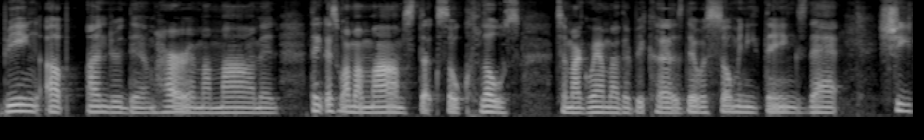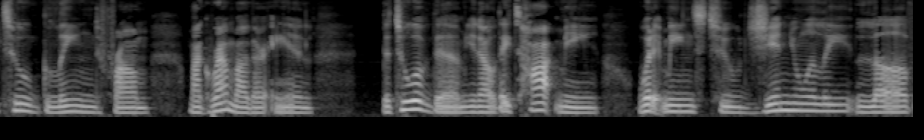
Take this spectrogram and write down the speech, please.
being up under them, her and my mom. And I think that's why my mom stuck so close to my grandmother because there were so many things that she too gleaned from my grandmother. And the two of them, you know, they taught me what it means to genuinely love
